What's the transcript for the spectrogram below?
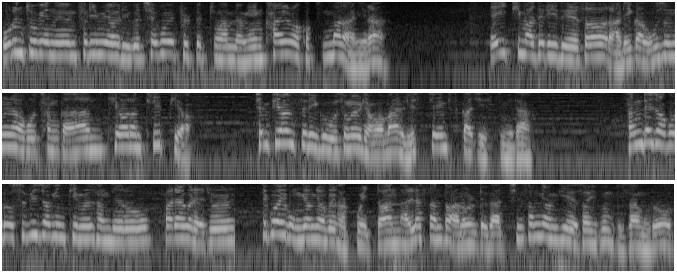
오른쪽에는 프리미어리그 최고의 풀백 중 한 명인 카일 워커뿐만 아니라 AT 마드리드에서 라리가 우승을 하고 참가한 키어런 트리피어, 챔피언스리그 우승을 경험한 리스 제임스까지 있습니다. 상대적으로 수비적인 팀을 상대로 활약을 해줄 최고의 공격력을 갖고 있던 알렉산더 아놀드가 친선 경기에서 입은 부상으로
